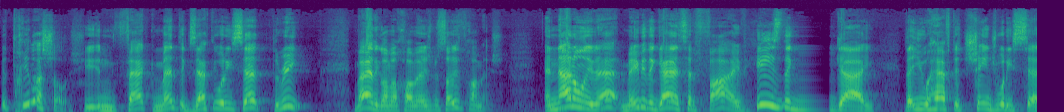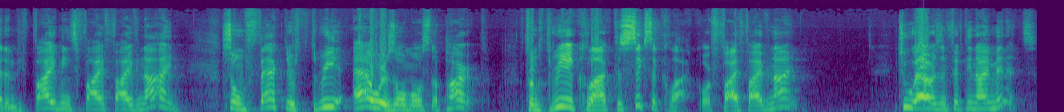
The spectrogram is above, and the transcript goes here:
shalosh. He in fact meant exactly what he said, three. And not only that, maybe the guy that said five, he's the guy that you have to change what he said. And five means five, five, nine. So in fact, they're three hours almost apart, from three o'clock to six o'clock, or five, five, nine. Two hours and 59 minutes.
